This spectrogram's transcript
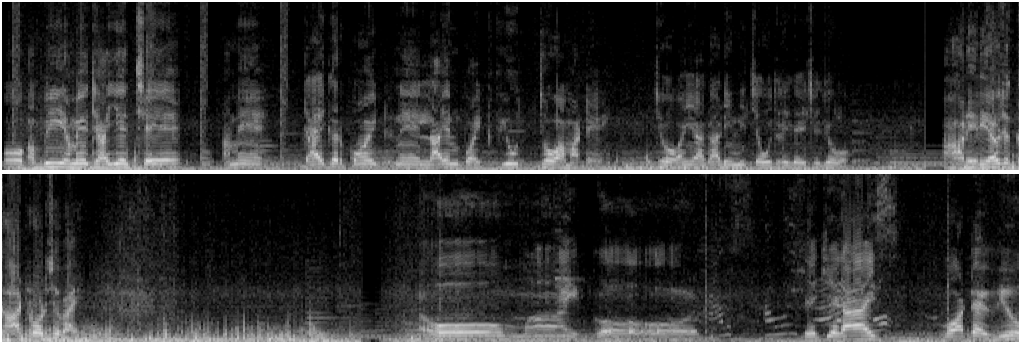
તો અભી અમે જઈએ છે અમે ટાઈગર પોઈન્ટ ને લાયન પોઈન્ટ વ્યૂ જોવા માટે જો અહીંયા ગાડી નીચે ઉતરી ગઈ છે જુઓ પહાડ એરિયા આવ્યો છે ઘાટ રોડ છે ભાઈ ઓ માય ગોડ देखिए गाइस व्हाट ए व्यू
